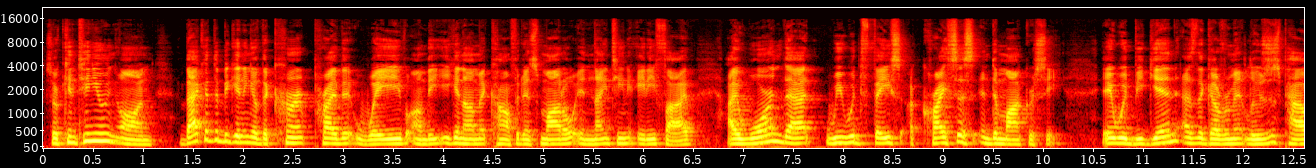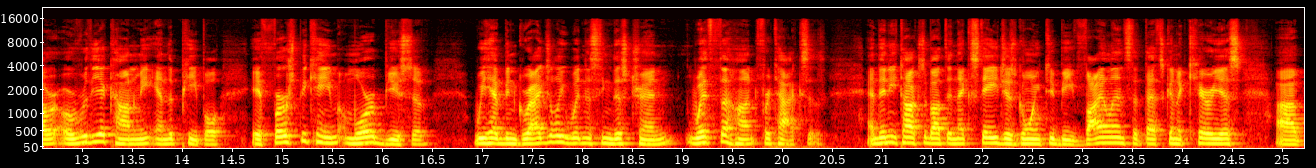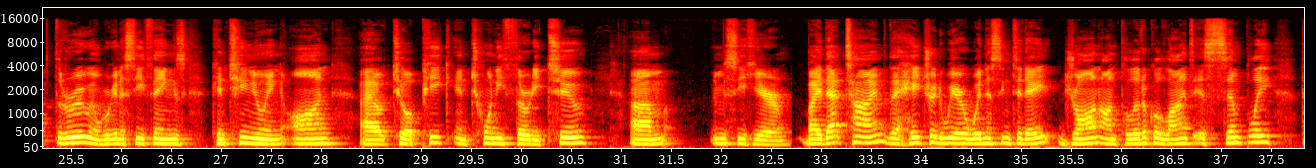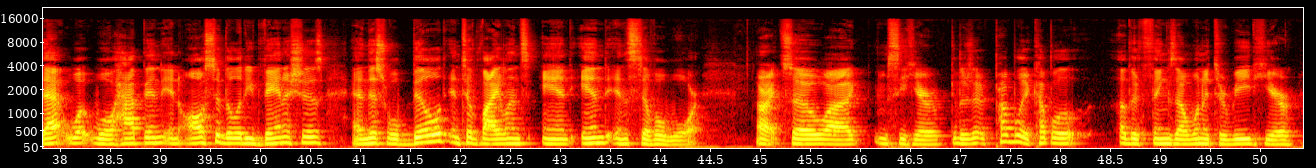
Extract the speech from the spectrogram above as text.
So continuing on, back at the beginning of the current private wave on the economic confidence model in 1985, I warned that we would face a crisis in democracy. It would begin as the government loses power over the economy and the people. It first became more abusive. We have been gradually witnessing this trend with the hunt for taxes. And then he talks about the next stage is going to be violence, that that's going to carry us uh, through, and we're going to see things continuing on uh, to a peak in 2032. Um, let me see here. By that time, the hatred we are witnessing today, drawn on political lines, is simply that what will happen in all civility vanishes, and this will build into violence and end in civil war. All right, so uh, let me see here. There's a, probably a couple other things I wanted to read here.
